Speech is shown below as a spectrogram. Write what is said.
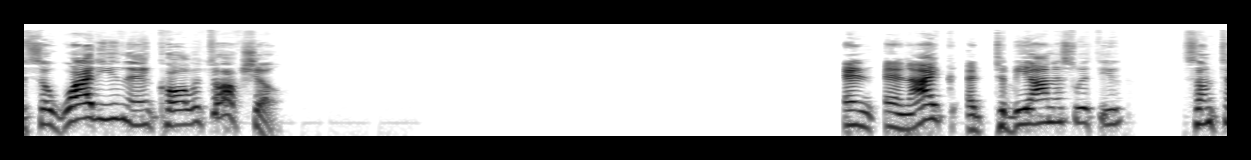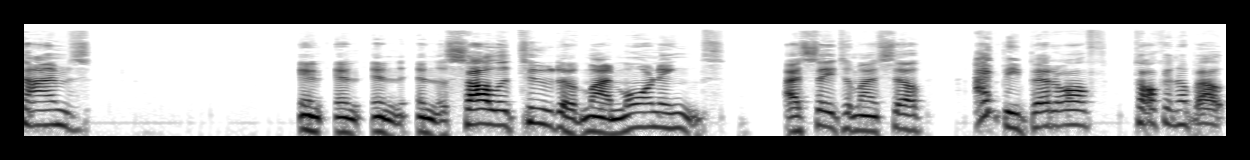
so, why do you then call a talk show? And and I, uh, to be honest with you, sometimes in, in, in, in the solitude of my mornings, I say to myself, I'd be better off talking about,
